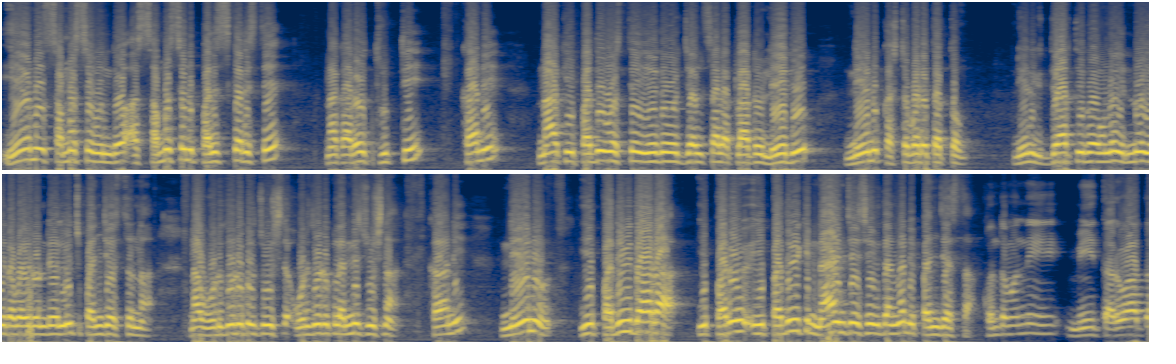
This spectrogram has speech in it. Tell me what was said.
ఏమి సమస్య ఉందో ఆ సమస్యను పరిష్కరిస్తే నాకు ఆ రోజు తృప్తి. కానీ నాకు ఈ పదవి వస్తే ఏదో జల్సాలు అట్లాంటివి లేదు. నేను కష్టపడే తత్వం. నేను విద్యార్థి భవన్లో ఎన్నో ఇరవై రెండేళ్ళ నుంచి పనిచేస్తున్నా. నా ఒడిదుడుకులు చూసిన ఒడిదుడుకులు అన్నీ చూసిన. కానీ నేను ఈ పదవి ద్వారా ఈ పరువు ఈ పదవికి న్యాయం చేసే విధంగా నేను పనిచేస్తా. కొంతమంది మీ తర్వాత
